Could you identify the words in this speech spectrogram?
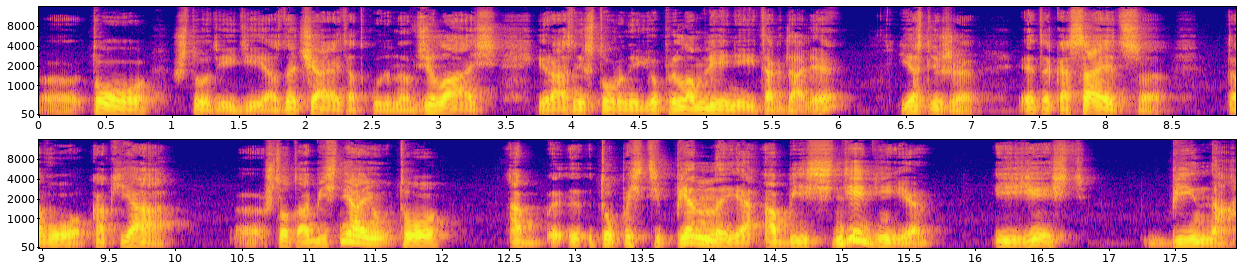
э, то, что эта идея означает, откуда она взялась, и разные стороны ее преломления и так далее. Если же это касается того, как я э, что-то объясняю, то, об, э, то постепенное объяснение и есть бина.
